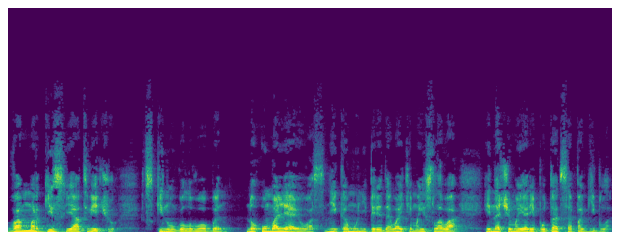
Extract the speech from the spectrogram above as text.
«Вам, Маркиз, я отвечу», — вскинул голову Обен. «Но умоляю вас, никому не передавайте мои слова, иначе моя репутация погибла.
